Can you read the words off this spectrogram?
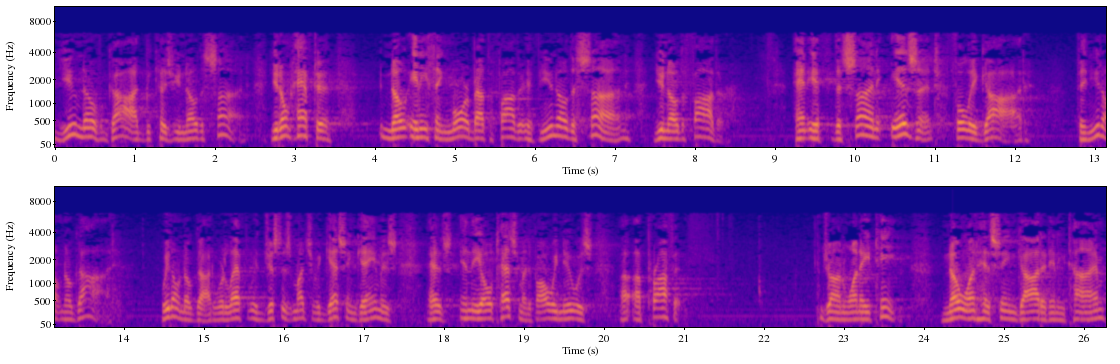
you know God because you know the Son. You don't have to know anything more about the Father. If you know the Son, you know the Father. And if the Son isn't fully God, then you don't know God. We don't know God. We're left with just as much of a guessing game as, as in the Old Testament if all we knew was a, a prophet. John 1:18. No one has seen God at any time.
